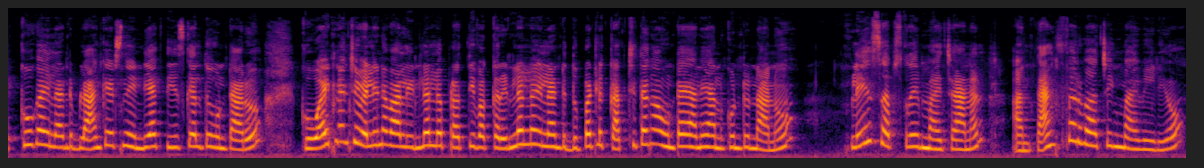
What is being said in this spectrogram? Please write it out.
ఎక్కువగా ఇలాంటి బ్లాంకెట్స్ని ఇండియాకి తీసుకెళ్తూ ఉంటారు. కువైట్ నుంచి వెళ్ళిన వాళ్ళ ఇళ్ళలో ప్రతి ఒక్కరి ఇళ్ళలో ఇలాంటి దుప్పట్లు ఖచ్చితంగా ఉంటాయని అనుకుంటున్నాను. Please subscribe my channel and thanks for watching my video.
